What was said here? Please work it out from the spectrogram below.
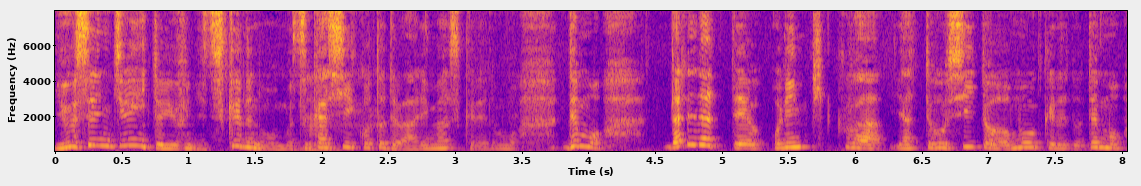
優先順位というふうにつけるのも難しいことではありますけれども、うん、でも誰だってオリンピックはやってほしいとは思うけれどでも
